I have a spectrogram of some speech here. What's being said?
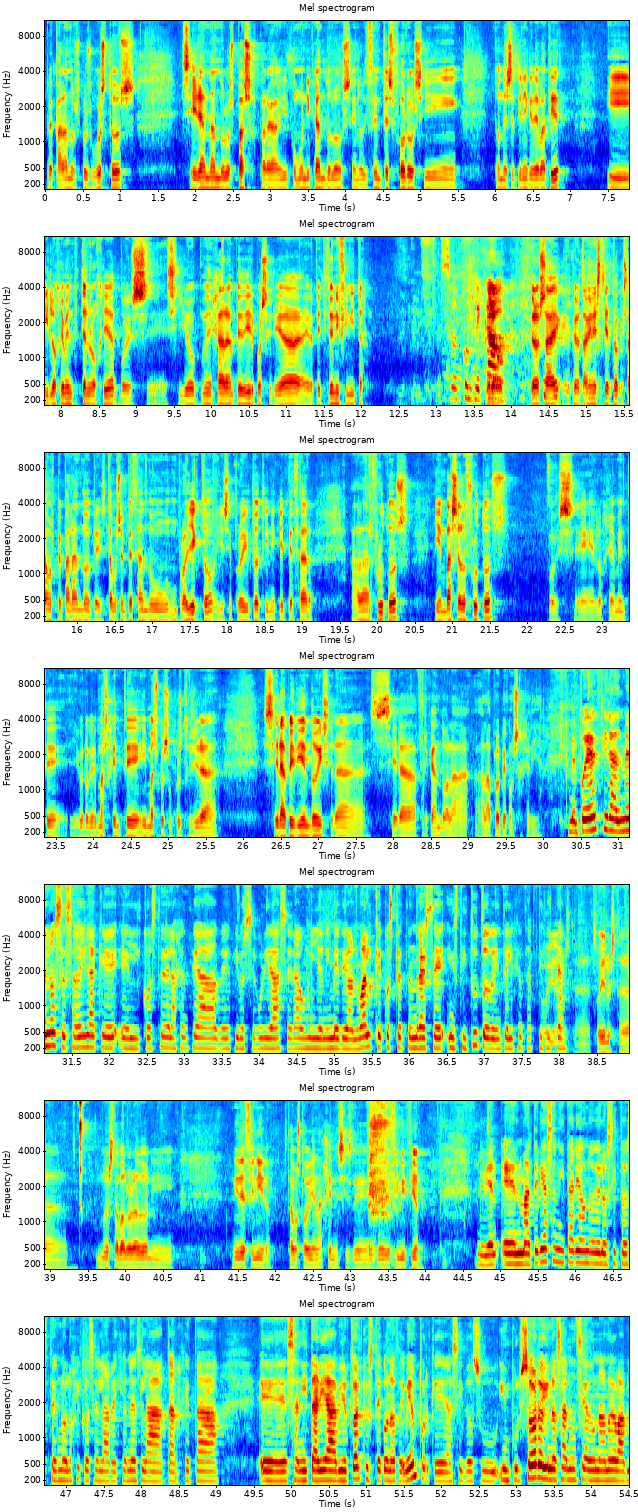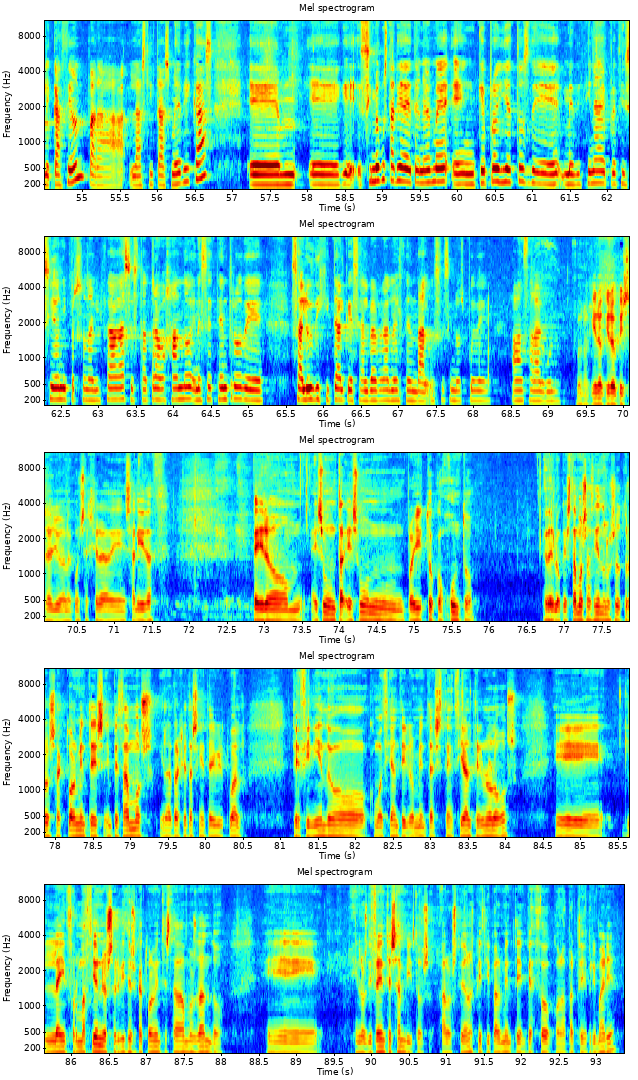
preparando los presupuestos se irán dando los pasos para ir comunicándolos en los diferentes foros y donde se tiene que debatir. Y lógicamente tecnología, pues eh, si yo me dejaran pedir, pues sería la petición infinita. Eso es complicado. Pero, pero, también es cierto que estamos preparando, estamos empezando un, proyecto y ese proyecto tiene que empezar a dar frutos y en base a los frutos, pues eh, lógicamente yo creo que más gente y más presupuestos irá, se irá pidiendo y será, será acercando a la, a la propia consejería. ¿Me puede decir al menos, se sabe ya que el coste de la Agencia de Ciberseguridad será un millón y medio anual, qué coste tendrá ese Instituto de Inteligencia Artificial? Todavía no está, no está, valorado ni, ni, definido. Estamos todavía en la génesis de, definición. Muy bien. En materia sanitaria, uno de los hitos tecnológicos en la región es la tarjeta eh, sanitaria virtual que usted conoce bien porque ha sido su impulsor. Hoy nos ha anunciado una nueva aplicación para las citas médicas. Em, eh, sí me gustaría detenerme en qué proyectos de medicina de precisión y personalizada se está trabajando en ese centro de salud digital que se alberga en el Cendal. No sé si nos puede avanzar alguno. Bueno, no quiero pisar yo a la consejera de Sanidad, pero es un, es un proyecto conjunto lo que estamos haciendo nosotros actualmente es, empezamos en la tarjeta sanitaria virtual definiendo, como decía anteriormente, asistencial, tecnólogos, eh, la información y los servicios que actualmente estábamos dando eh, en los diferentes ámbitos a los ciudadanos, principalmente empezó con la parte de primaria,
